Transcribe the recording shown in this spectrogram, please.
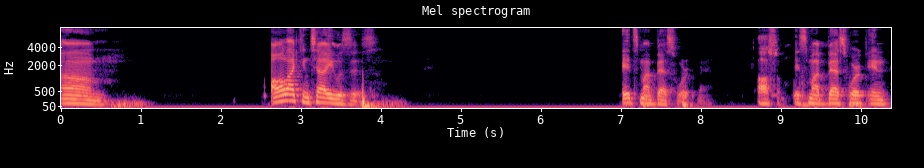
Um, all I can tell you is this: it's my best work, man. Awesome. It's my best work. And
